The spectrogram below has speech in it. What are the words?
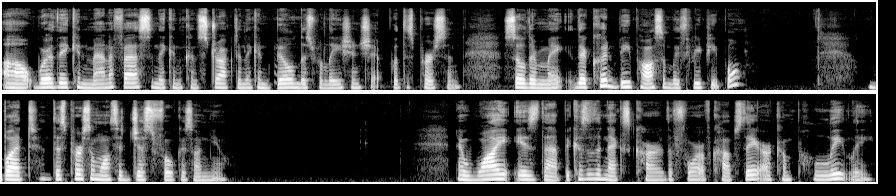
uh, where they can manifest and they can construct and they can build this relationship with this person. So there may there could be possibly three people, but this person wants to just focus on you. Now, why is that? Because of the next card, the Four of Cups. They are completely,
